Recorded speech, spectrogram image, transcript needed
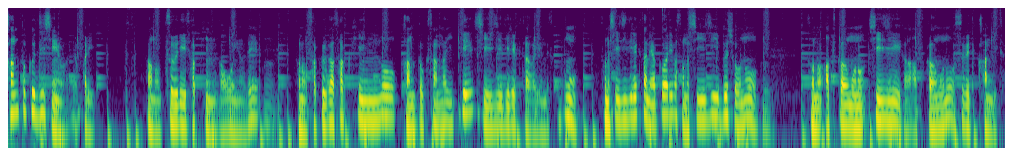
監督自身はやっぱりあの 2D 作品が多いのでその作画作品の監督さんがいて CG ディレクターがいるんですけどもその CG ディレクターの役割はその CG 部署のうん。その扱うもの CG が扱うものを全て管理する。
